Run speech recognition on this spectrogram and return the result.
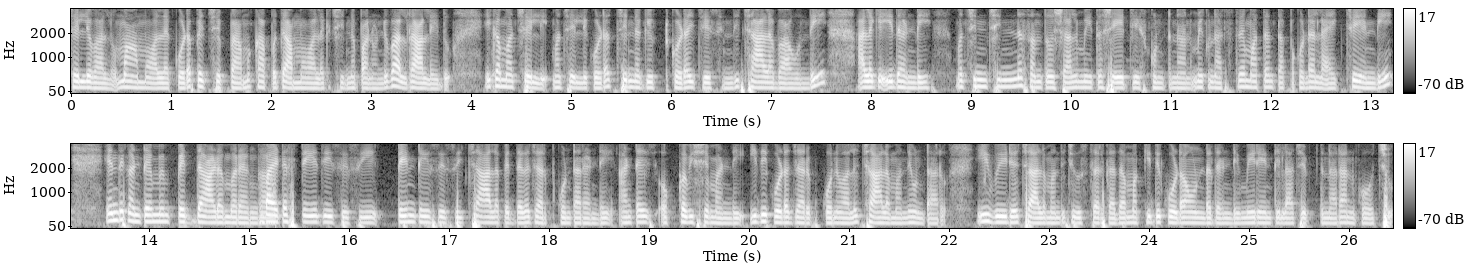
చెల్లి వాళ్ళు మా అమ్మ వాళ్ళకి కూడా పెట్టి చెప్పాము. కాకపోతే అమ్మ వాళ్ళకి చిన్న పని ఉండి వాళ్ళు రాలేదు. ఇక మా చెల్లి మా చెల్లి కూడా చిన్న గిఫ్ట్ కూడా ఇచ్చేసింది. చాలా బాగుంది. అలాగే ఇదండి. మా చిన్న చిన్న సంతోషాలు మీతో షేర్ చేసుకుంటున్నాను. మీకు నచ్చితే మాత్రం తప్పకుండా లైక్ చేయండి. ఎందుకంటే మేము పెద్ద ఆడంబరంగా బయట స్టే చేసేసి టెంట్ వేసేసి చాలా పెద్దగా జరుపుకుంటారండి. అంటే ఒక్క విషయం అండి ఇది కూడా జరుపుకొని వాళ్ళు చాలామంది ఉంటారు. ఈ వీడియో చాలామంది చూస్తారు కదా మాకు ఇది కూడా ఉండదండి మీరేంటి ఇలా చెప్తున్నారు అనుకోవచ్చు.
